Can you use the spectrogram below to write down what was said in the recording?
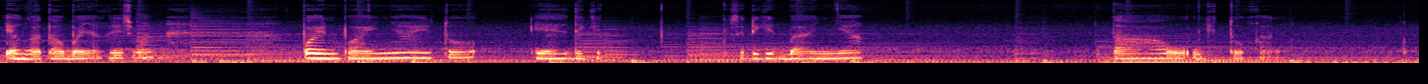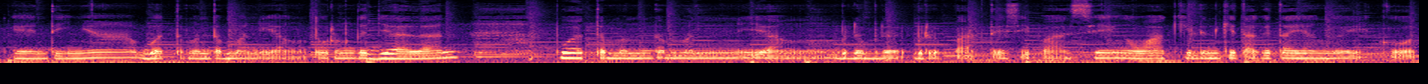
yang nggak tahu banyak sih cuman poin-poinnya itu ya sedikit sedikit banyak tahu gitu kan ya intinya buat teman-teman yang turun ke jalan buat teman-teman yang benar-benar berpartisipasi ngewakilin kita-kita yang gak ikut.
